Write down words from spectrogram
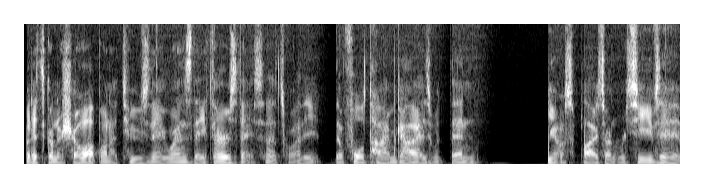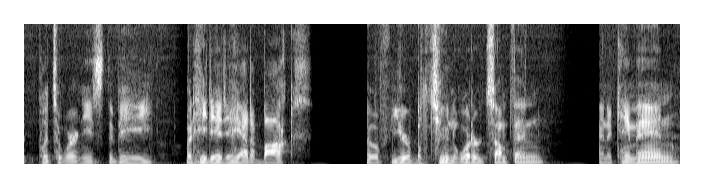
but it's going to show up on a tuesday wednesday thursday so that's why the the full-time guys would then you know supply sergeant receives it puts it where it needs to be what he did he had a box so if your platoon ordered something and it came in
